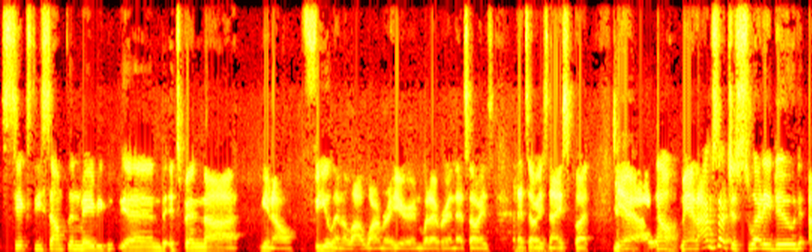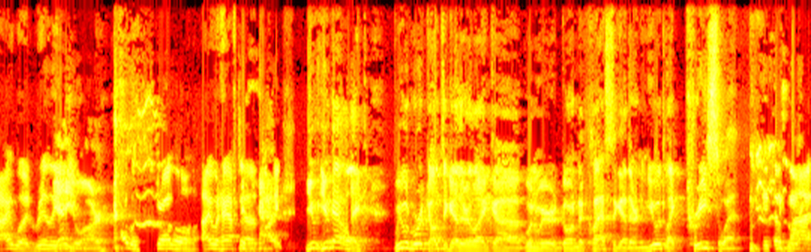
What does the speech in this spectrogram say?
sixty something maybe, and it's been uh, you know feeling a lot warmer here and whatever, and that's always that's always nice. But yeah, I know, man. I'm such a sweaty dude. I would really, Yeah, you are. I would struggle. I would have to like. you you got like we would work out together like uh, when we were going to class together, and you would like pre-sweat, It does not.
